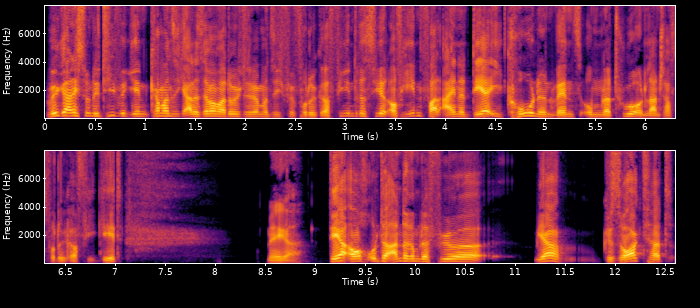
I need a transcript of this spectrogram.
Will gar nicht so in die Tiefe gehen, kann man sich alles selber mal durchlesen, wenn man sich für Fotografie interessiert. Auf jeden Fall eine der Ikonen, wenn es um Natur- und Landschaftsfotografie geht. Mega. der auch unter anderem dafür ja, gesorgt hat,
